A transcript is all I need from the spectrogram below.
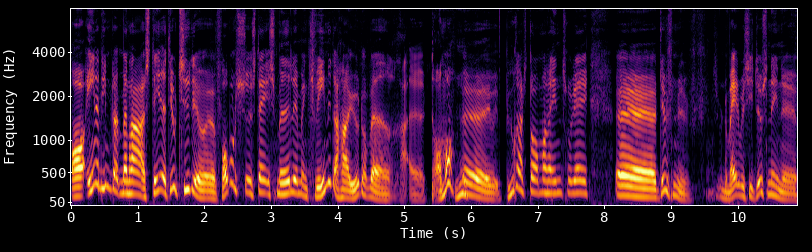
og en af dem, man har arresteret, det er jo tidligere forbundsstatsmedlem, en kvinde, der har jo øvrigt været øh, dommer, mm. øh, byretsdommer har jeg indtryk af. Øh, det er jo sådan, øh, normalt vil sige, det er jo sådan en, øh,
